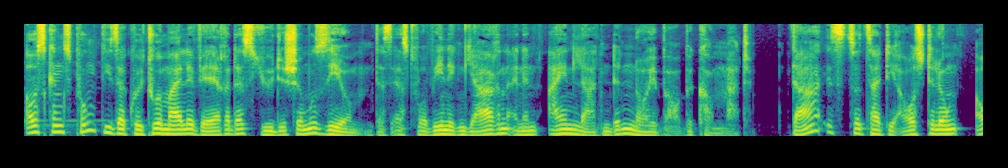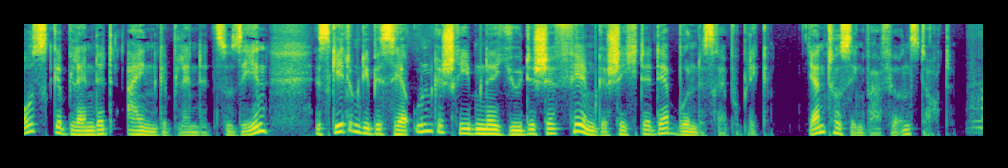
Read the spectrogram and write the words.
Ausgangspunkt dieser Kulturmeile wäre das Jüdische Museum, das erst vor wenigen Jahren einen einladenden Neubau bekommen hat. Da ist zurzeit die Ausstellung Ausgeblendet eingeblendet zu sehen. Es geht um die bisher ungeschriebene jüdische Filmgeschichte der Bundesrepublik. Jan Tussing war für uns dort. Oh,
